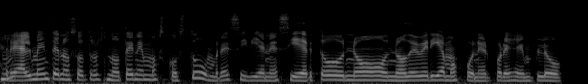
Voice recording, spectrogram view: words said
Realmente nosotros no tenemos costumbre, si bien es cierto, no, no deberíamos poner, por ejemplo,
